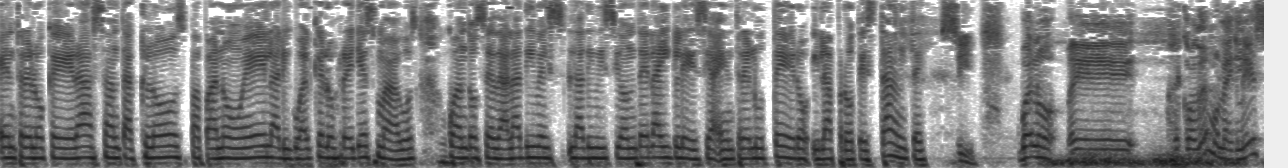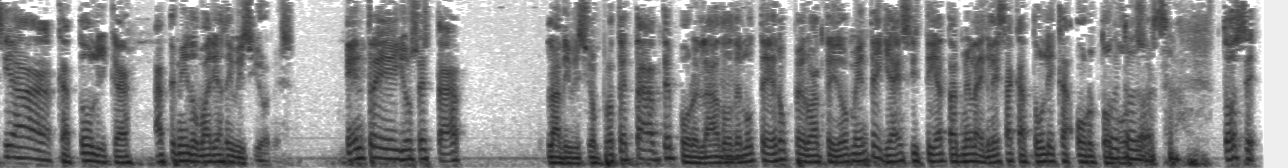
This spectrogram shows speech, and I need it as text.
entre lo que era Santa Claus, Papá Noel, al igual que los Reyes Magos, cuando se da la, divis- la división de la iglesia entre Lutero y la protestante. Sí. Bueno, eh, recordemos, la Iglesia Católica ha tenido varias divisiones. Entre ellos está la división protestante por el lado de Lutero, pero anteriormente ya existía también la Iglesia Católica Ortodoxa. Ortodoxa. Entonces,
